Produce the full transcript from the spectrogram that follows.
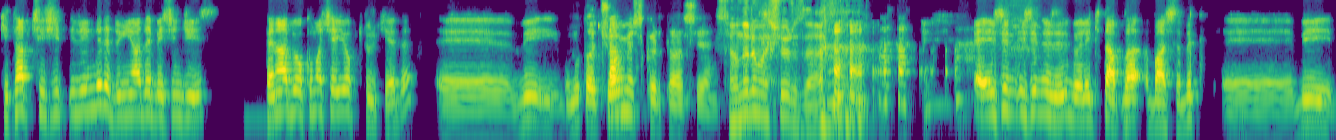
kitap çeşitliliğinde de dünyada beşinciyiz. Fena bir okuma şeyi yok Türkiye'de. Ee, bir Umut açıyor muyuz kırtasiye? Sanırım açıyoruz ha. e, işin işin özeli böyle kitapla başladık. Ee, bir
